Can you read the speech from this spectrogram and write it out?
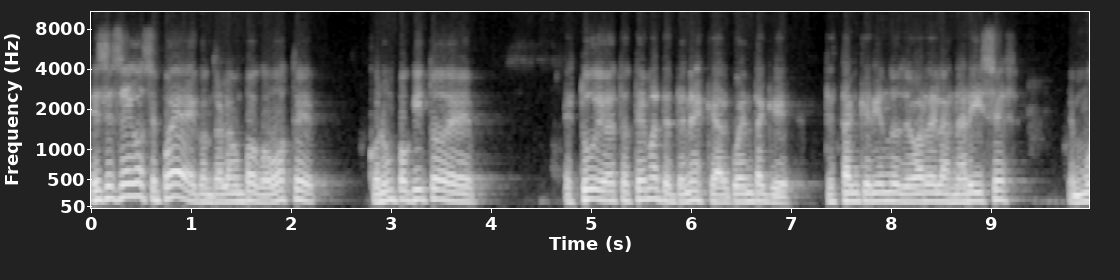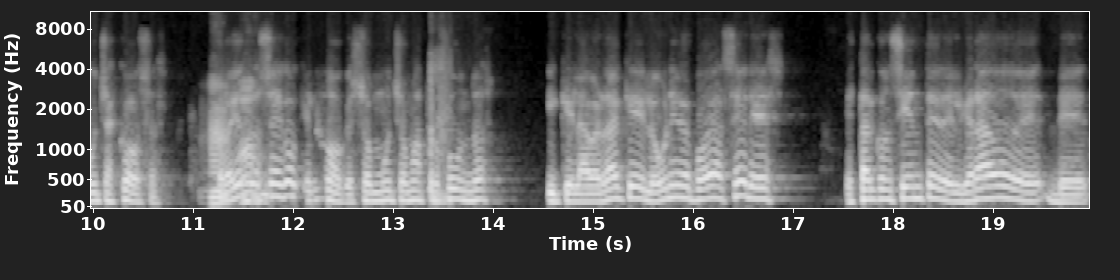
Ese sesgo se puede controlar un poco. Vos te, con un poquito de estudio de estos temas, te tenés que dar cuenta que te están queriendo llevar de las narices en muchas cosas. Ah, Pero hay otros sesgos que no, que son mucho más profundos y que la verdad que lo único que podés hacer es estar consciente del grado de, de-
